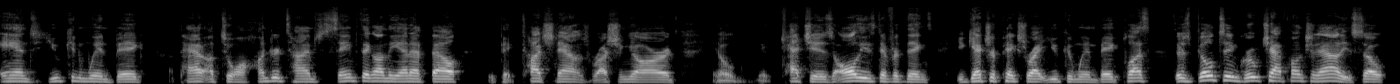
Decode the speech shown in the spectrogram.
and you can win big. A pad up to 100 times. Same thing on the NFL. You pick touchdowns, rushing yards, you know, catches, all these different things. You get your picks right, you can win big. Plus, there's built-in group chat functionality. So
